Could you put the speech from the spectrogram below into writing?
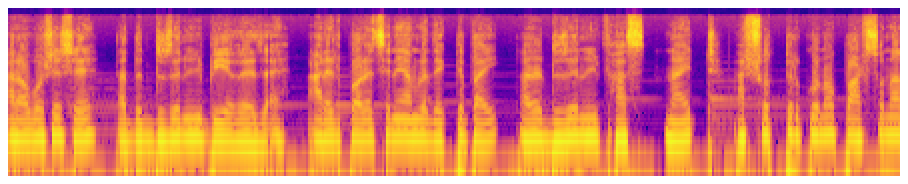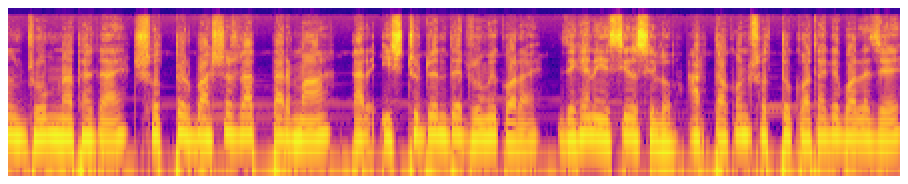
আর অবশেষে তাদের দুজনের বিয়ে হয়ে যায়। আর এর পরের শ্রেণি আমরা দেখতে পাই, তাদের দুজনের ফার্স্ট নাইট আর সত্যর কোনো পার্সোনাল রুম না থাকায় সত্যর বাসর রাত তার মা তার স্টুডেন্টদের রুমে করায়। করায় যেখানে এসিও ছিল। আর তখন সত্য কথাকে বলে যে,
